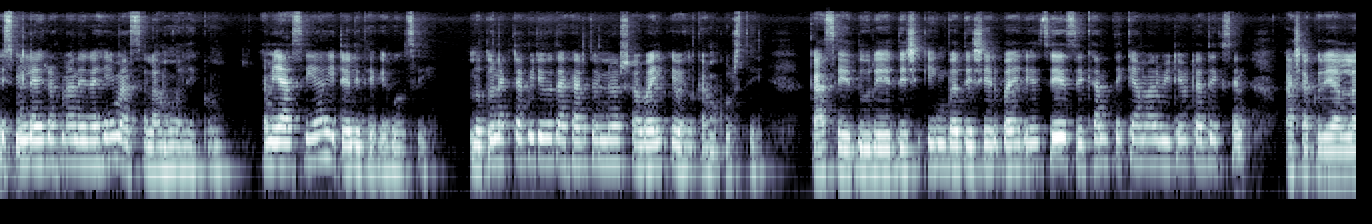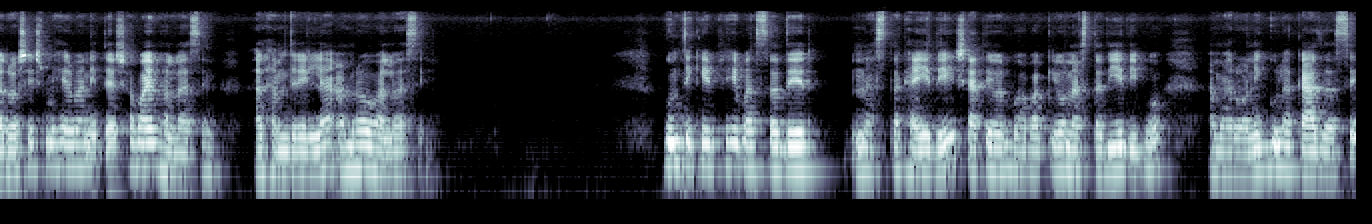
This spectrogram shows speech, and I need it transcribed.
বিসমিল্লাহ রহমান রাহিম আসসালামু আলাইকুম আমি আসিয়া ইটালি থেকে বলছি, নতুন একটা ভিডিও দেখার জন্য সবাইকে ওয়েলকাম করছি। কাছে, দূরে, দেশে কিংবা দেশের বাইরে যে যেখান থেকে আমার ভিডিওটা দেখছেন, আশা করি আল্লাহর অশেষ মেহরবানিতে সবাই ভালো আছেন। আলহামদুলিল্লাহ, আমরাও ভালো আছি। ঘুম থেকে উঠে বাচ্চাদের নাস্তা খাইয়ে দিই, সাথে ওর বাবাকেও নাস্তা দিয়ে দিব। আমার অনেকগুলা কাজ আছে।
